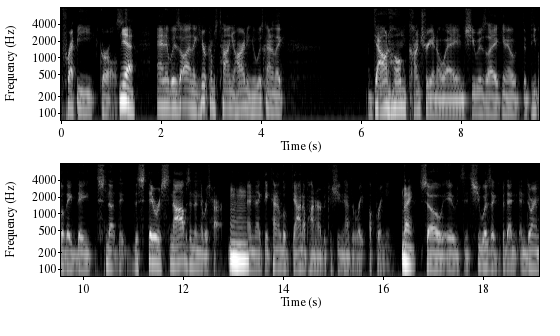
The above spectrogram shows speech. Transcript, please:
preppy girls. yeah and it was uh, like here comes Tonya Harding, who was kind of like down home country in a way, and she was like, you know, the people they they snub the, the there were snobs, and then there was her, mm-hmm. and like they kind of looked down upon her because she didn't have the right upbringing. Right. So it was she was like, but then and during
